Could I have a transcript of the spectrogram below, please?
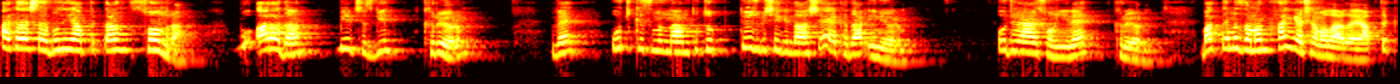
Arkadaşlar bunu yaptıktan sonra bu aradan bir çizgi kırıyorum. Ve uç kısmından tutup düz bir şekilde aşağıya kadar iniyorum. Ucunu en son yine kırıyorum. Baktığımız zaman hangi aşamalarda yaptık?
